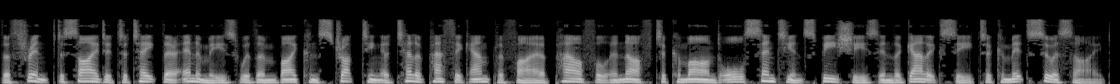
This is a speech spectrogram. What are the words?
the Thrint decided to take their enemies with them by constructing a telepathic amplifier powerful enough to command all sentient species in the galaxy to commit suicide.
